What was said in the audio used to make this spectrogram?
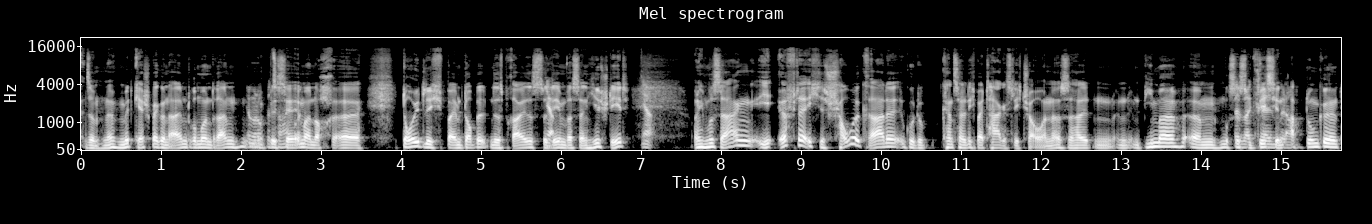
also ne, mit Cashback und allem drum und dran, Immer bist ja immer noch äh, deutlich beim Doppelten des Preises zu Ja. dem, was dann hier steht. Ja. Und ich muss sagen, je öfter ich es schaue, gerade, gut, du kannst halt nicht bei Tageslicht schauen, ne? das ist halt ein, ein, Beamer, ähm, musst es bei ein bisschen genau. abdunkeln.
